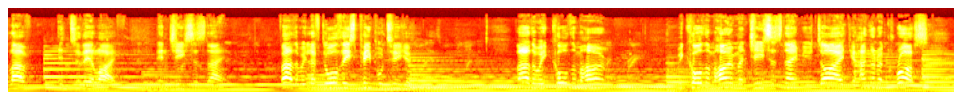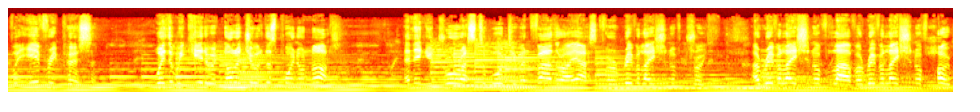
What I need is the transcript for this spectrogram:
love into their life. In Jesus' name. Father, we lift all these people to you. Father, we call them home. We call them home in Jesus' name. You died, you hung on a cross for every person. whether we care to acknowledge you at this point or not. And then you draw us toward you. And Father, I ask for a revelation of truth, a revelation of love, a revelation of hope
